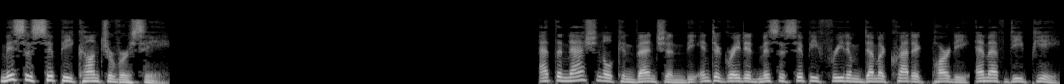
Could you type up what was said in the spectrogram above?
Mississippi controversy At the National Convention the Integrated Mississippi Freedom Democratic Party MFDP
